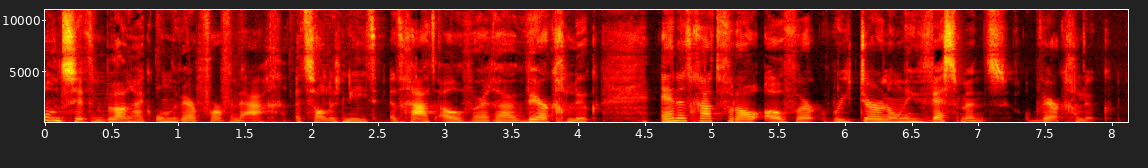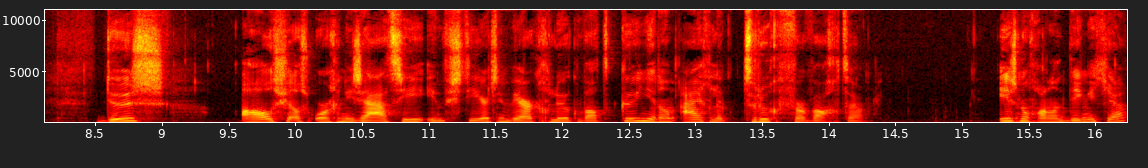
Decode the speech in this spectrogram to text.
ontzettend belangrijk onderwerp voor vandaag. Het zal dus niet. Het gaat over uh, werkgeluk. En het gaat vooral over return on investment op werkgeluk. Dus als je als organisatie investeert in werkgeluk, wat kun je dan eigenlijk terug verwachten? Is nogal een dingetje.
